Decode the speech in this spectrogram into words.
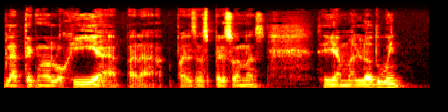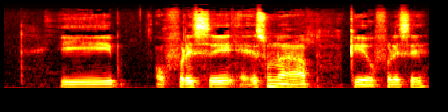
la tecnología para, para esas personas se llama Lodwin y ofrece, es una app que ofrece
